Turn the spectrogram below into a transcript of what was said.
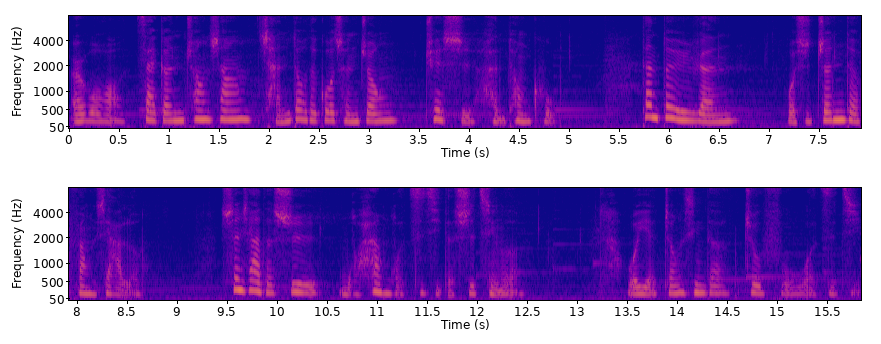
而我在跟创伤缠斗的过程中，确实很痛苦。但对于人，我是真的放下了，剩下的是我和我自己的事情了。我也衷心的祝福我自己。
